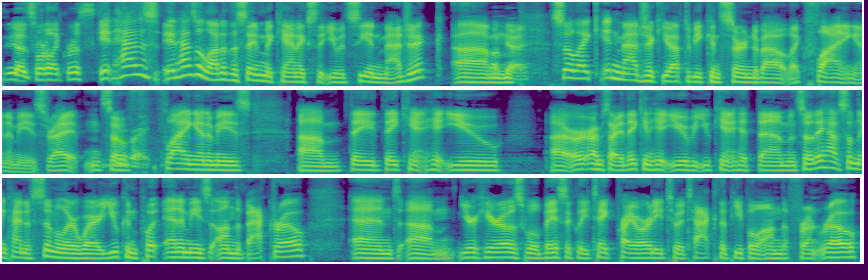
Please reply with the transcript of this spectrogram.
yeah, sort of like Risk. it has it has a lot of the same mechanics that you would see in Magic. Um, Okay. So like in Magic, you have to be concerned about like flying enemies, right? And so f- flying enemies, um, they they can't hit you. Uh, or I'm sorry, they can hit you, but you can't hit them. And so they have something kind of similar where you can put enemies on the back row, and um, your heroes will basically take priority to attack the people on the front row.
